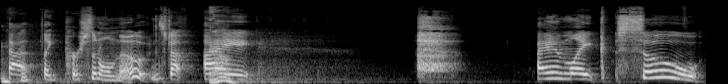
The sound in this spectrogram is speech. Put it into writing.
that mm-hmm. like personal note and stuff. I I am like so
